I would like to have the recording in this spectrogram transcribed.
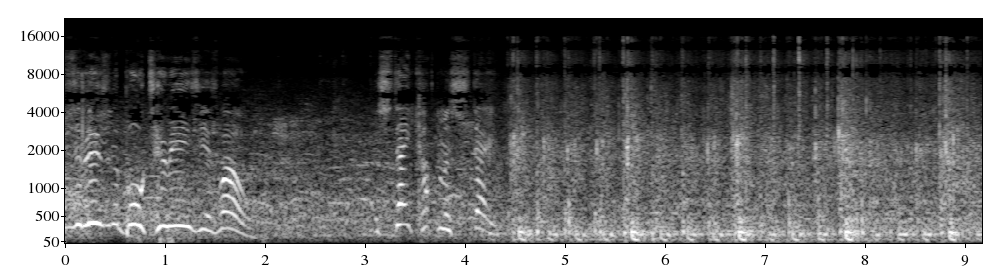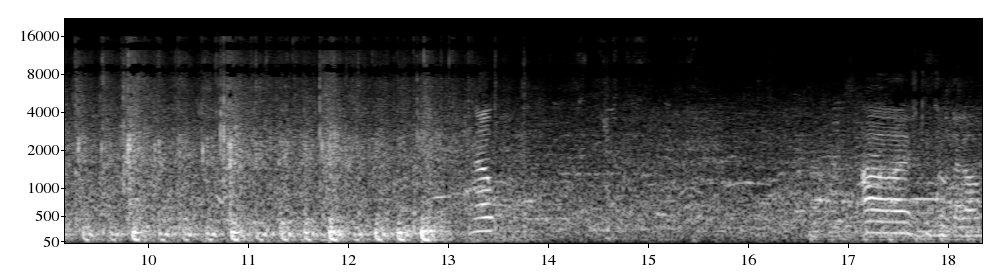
He's losing the ball too easy as well. Mistake after mistake. No. Ah, too too long.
